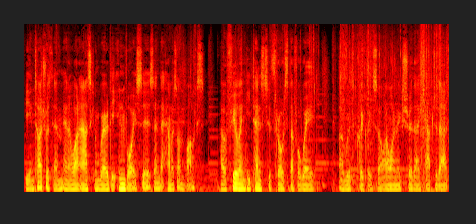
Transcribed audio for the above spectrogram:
be in touch with him, and I want to ask him where the invoice is and the Amazon box. I have a feeling he tends to throw stuff away uh, really quickly, so I want to make sure that I capture that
